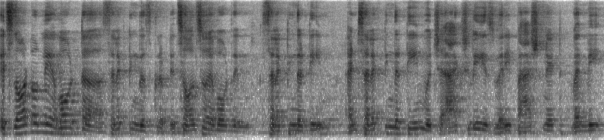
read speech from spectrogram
it's not only about uh, selecting the script, it's also about selecting the team and selecting the team which actually is very passionate when we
